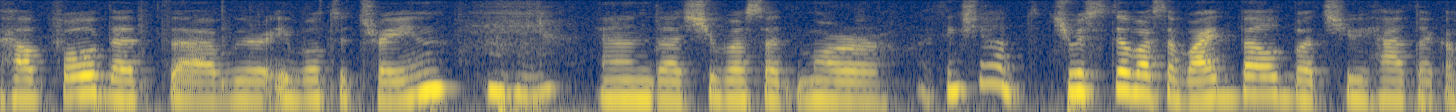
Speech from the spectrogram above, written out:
helpful that uh, we were able to train, and uh, she was at more. I think she had. She was still was a white belt, but she had like a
